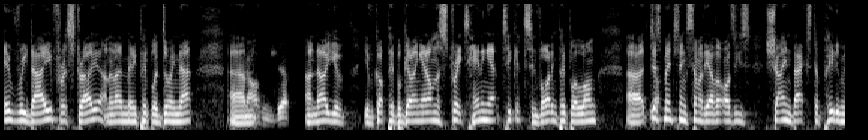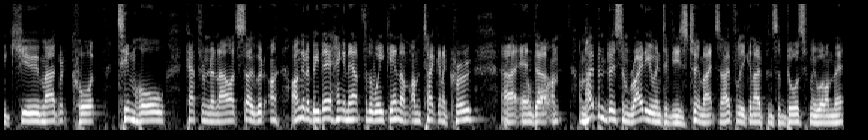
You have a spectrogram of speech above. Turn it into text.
every day for Australia. I know many people are doing that. Um, Thousands, yeah. I know you've you've got people going out on the streets, handing out tickets, inviting people along. Uh, just mentioning some of the other Aussies: Shane Baxter, Peter McHugh, Margaret Court, Tim Hall, Katherine Ruonala. It's so good. I, I'm going to be there, hanging out for the weekend. I'm, I'm taking a crew, uh, and uh, I'm I'm hoping to do some radio interviews too, mate. So hopefully you can open some doors for me while I'm there.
